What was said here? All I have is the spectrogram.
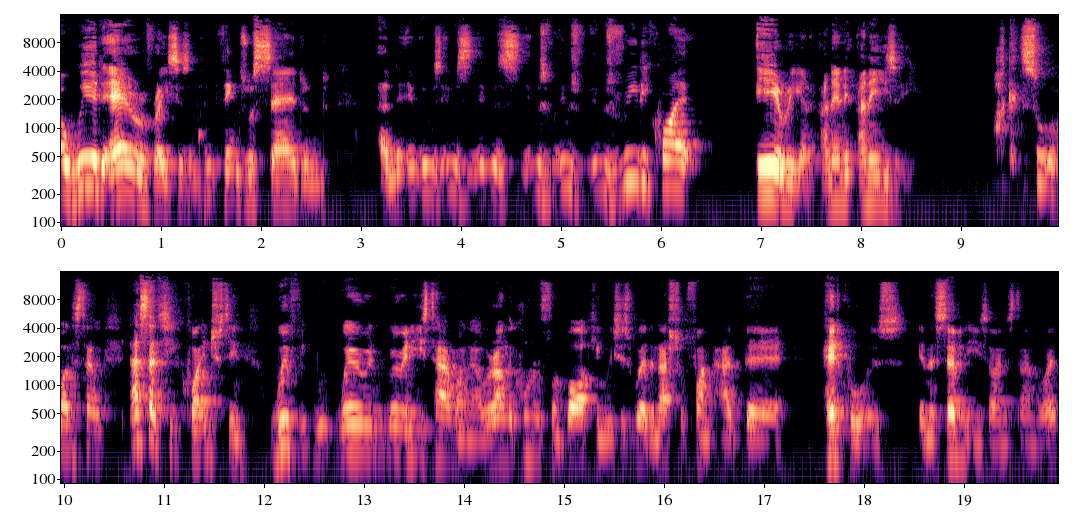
a weird air of racism. I think things were said, and and it, it was it was it was it was it was it was really quite eerie and, and uneasy. I can sort of understand. That's actually quite interesting. We've, we're in we're in East Town right now. We're around the corner from Barking, which is where the National Front had their headquarters in the seventies. I understand, right?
